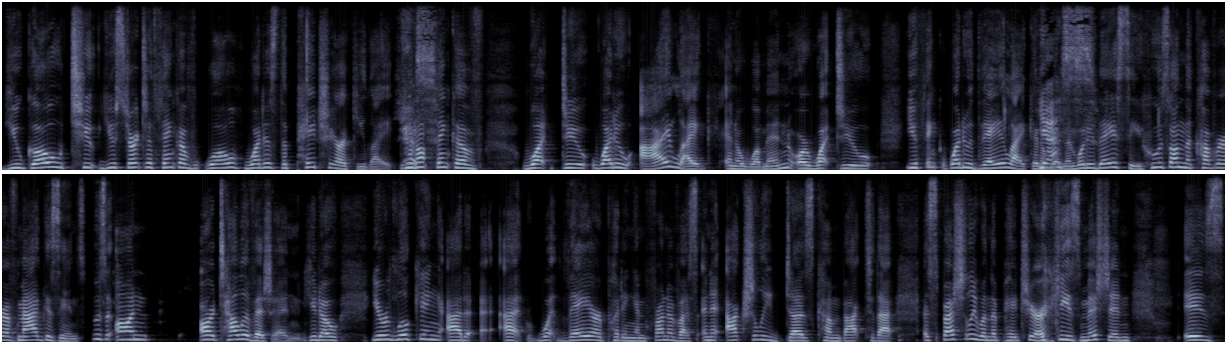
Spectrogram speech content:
You go to, you start to think of, well, what is the patriarchy like? Yes. You don't think of what do, what do I like in a woman or what do you think, what do they like in yes. a woman? What do they see? Who's on the cover of magazines? Who's on our television you know you're looking at at what they are putting in front of us and it actually does come back to that especially when the patriarchy's mission is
